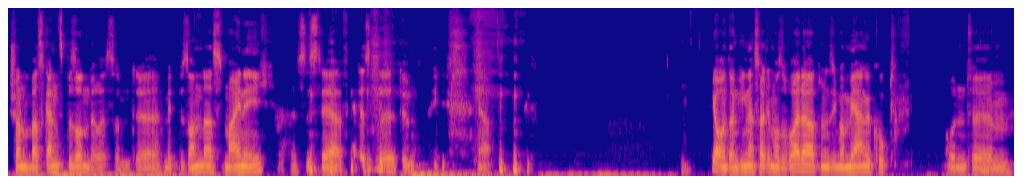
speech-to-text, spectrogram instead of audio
schon was ganz Besonderes. Und äh, mit besonders meine ich, es ist der fetteste, dümmste. Ja. Ja, und dann ging das halt immer so weiter, hat man sich immer mehr angeguckt. Und ähm,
